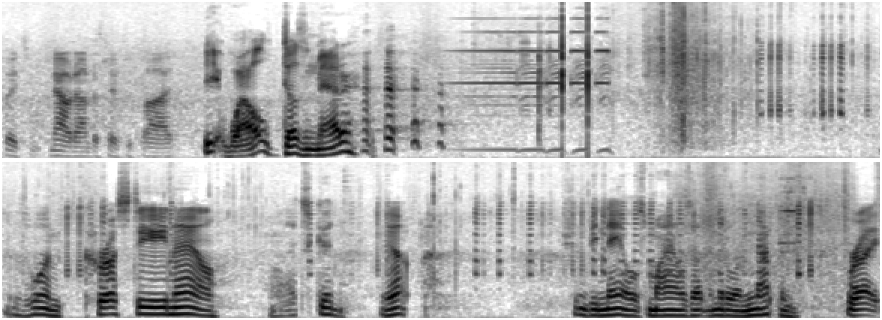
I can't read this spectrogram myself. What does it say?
but it's now down to 55. Yeah, well, doesn't matter. There's one crusty nail. well, that's good. Yep. Shouldn't be nails miles out in the middle of nothing. Right.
